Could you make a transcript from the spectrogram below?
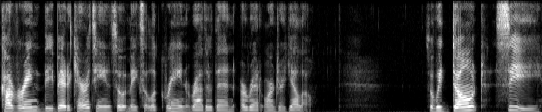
covering the beta carotene so it makes it look green rather than a red, orange, or yellow. So we don't see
